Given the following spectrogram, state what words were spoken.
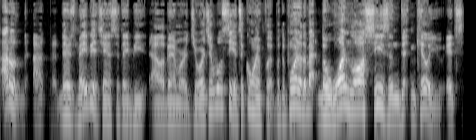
I don't. I, there's maybe a chance that they beat Alabama or Georgia. We'll see. It's a coin flip. But the point of the the one loss season didn't kill you. It's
